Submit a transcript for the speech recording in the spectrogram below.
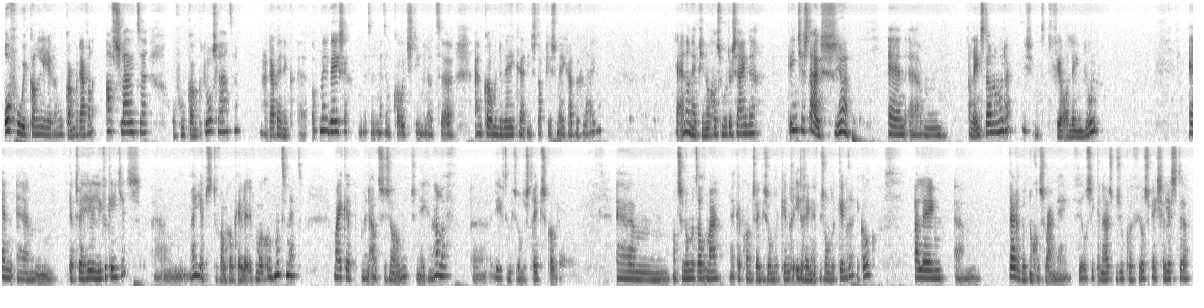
Of hoe ik kan leren, hoe kan ik me daarvan afsluiten. Of hoe kan ik het loslaten? Maar daar ben ik eh, ook mee bezig. Met een, met een coach die me dat eh, aankomende weken in stapjes mee gaat begeleiden. Ja, en dan heb je nog als moeder zijnde kindjes thuis. Ja. En ehm, alleenstaande moeder. Dus je moet het veel alleen doen. En ehm, ik heb twee hele lieve kindjes. Ehm, je hebt ze toevallig ook heel even mogen ontmoeten net. Maar ik heb mijn oudste zoon, is 9,5. eh, die heeft een bijzonder streepjescode. Ehm, want ze noemen het altijd maar. ik heb gewoon twee bijzondere kinderen. Iedereen heeft bijzondere kinderen. Ik ook. Alleen, ehm, daar hebben we het nogal zwaar mee. Veel ziekenhuisbezoeken, veel specialisten.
